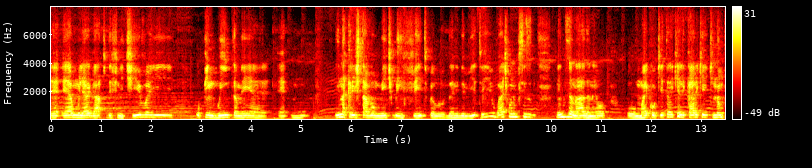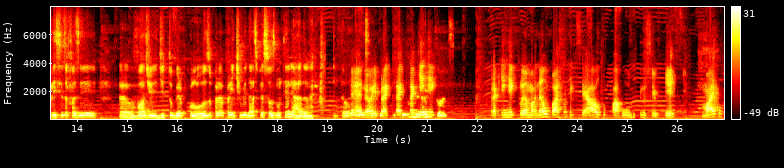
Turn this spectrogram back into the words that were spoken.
é, é, é a mulher gato definitiva e o pinguim também é, é in- inacreditavelmente bem feito pelo Danny DeVito e o Batman não precisa nem dizer nada, né? O, o Michael Keaton é aquele cara que, que não precisa fazer ah, voz de, de tuberculoso pra pra intimidar as pessoas no telhado, né? Então, É, não, e pra, pra, é pra melhor quem, de re- todos. pra quem reclama, não, o Batman tem que ser alto, parrudo, que não sei o quê, Michael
